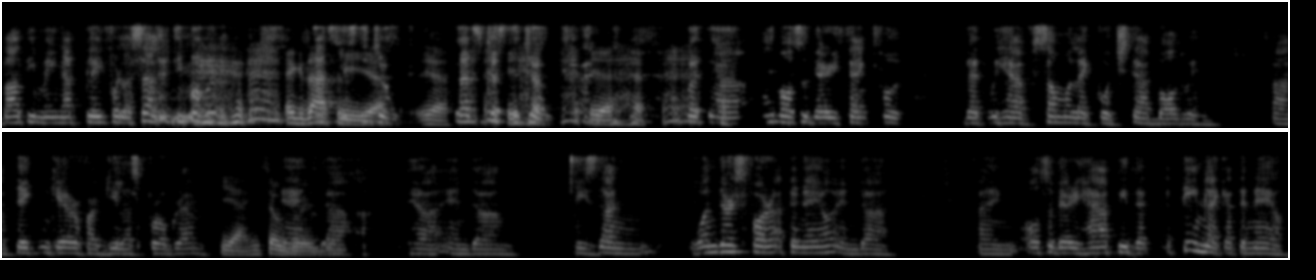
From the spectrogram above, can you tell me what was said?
Balti may not play for LaSalle anymore. exactly. That's yeah. yeah. That's just a joke. yeah. but uh, I'm also very thankful that we have someone like Coach Tab Baldwin uh, taking care of our Gilas program. Yeah, he's so and, good. Uh, yeah, and um, he's done wonders for Ateneo, and uh, I'm also very happy that a team like Ateneo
